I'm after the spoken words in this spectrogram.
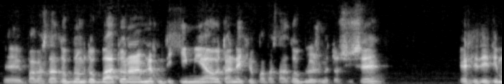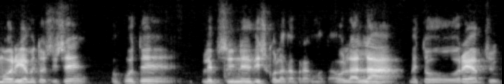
ε, Παπασταθόπουλο με τον Πάτορα, να μην έχουν τη χημεία όταν έχει ο Παπασταθόπουλος με τον Σισε. Έρχεται η τιμωρία με τον Σισε, οπότε βλέπεις είναι δύσκολα τα πράγματα. Ο Λαλά με το Ρέαπτσουκ,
